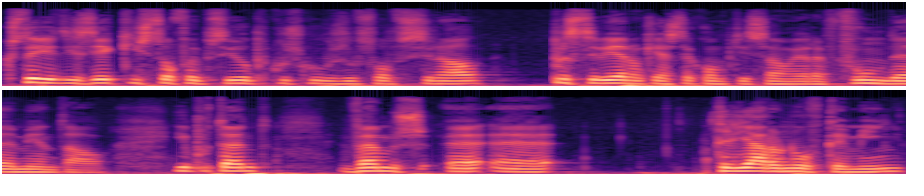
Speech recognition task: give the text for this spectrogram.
Gostaria de dizer que isto só foi possível porque os clubes do futebol profissional perceberam que esta competição era fundamental. E, portanto, vamos a, a trilhar um novo caminho.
